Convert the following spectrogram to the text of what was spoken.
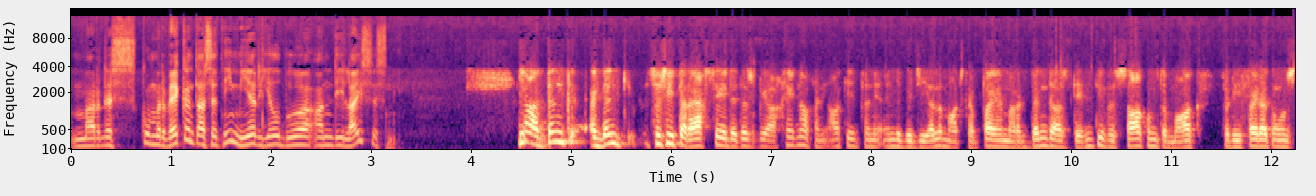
maar dis kommerwekkend as dit nie meer heel bo aan die lys is nie. Ja, ek dink ek dink soos jy reg sê, dit is op die agenda van elkeen van die individuele maatskappye, maar ek dink daar's definitief 'n saak om te maak vir die feit dat ons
